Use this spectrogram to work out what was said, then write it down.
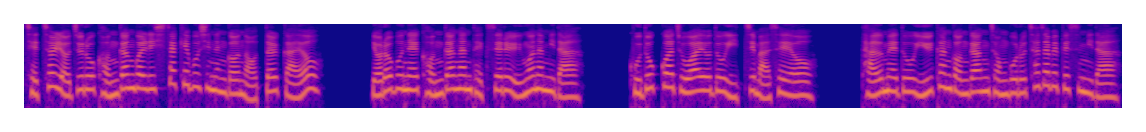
제철 여주로 건강관리 시작해보시는 건 어떨까요? 여러분의 건강한 100세를 응원합니다. 구독과 좋아요도 잊지 마세요. 다음에도 유익한 건강 정보로 찾아뵙겠습니다.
